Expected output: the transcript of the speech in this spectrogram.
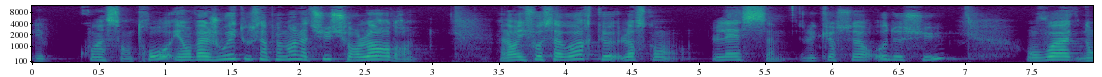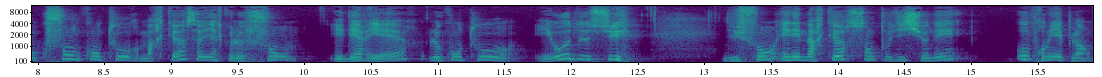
les coins centraux, et on va jouer tout simplement là-dessus sur l'ordre. Alors il faut savoir que lorsqu'on laisse le curseur au-dessus, on voit donc fond, contour, marqueur, ça veut dire que le fond est derrière, le contour est au-dessus du fond, et les marqueurs sont positionnés au premier plan.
